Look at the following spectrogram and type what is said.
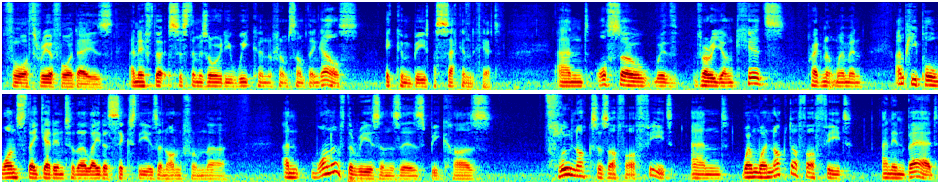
for three or four days. And if the system is already weakened from something else, it can be a second hit. And also with very young kids, pregnant women, and people once they get into their later 60s and on from there. And one of the reasons is because flu knocks us off our feet, and when we're knocked off our feet and in bed,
